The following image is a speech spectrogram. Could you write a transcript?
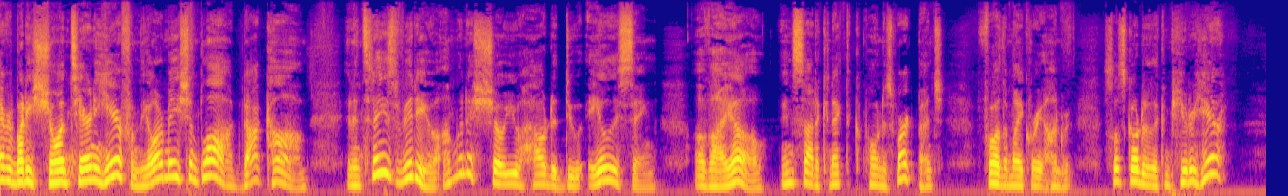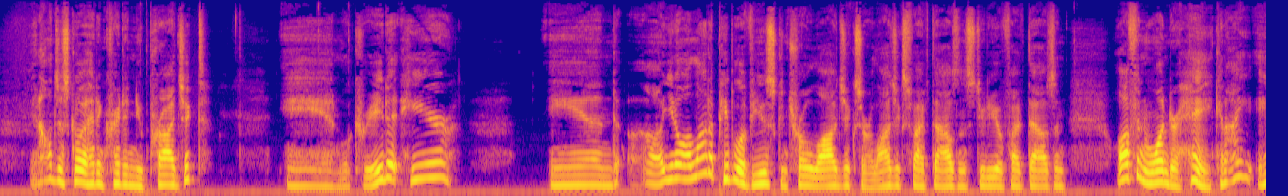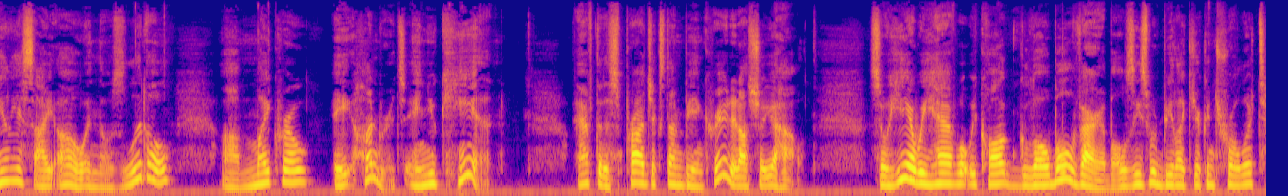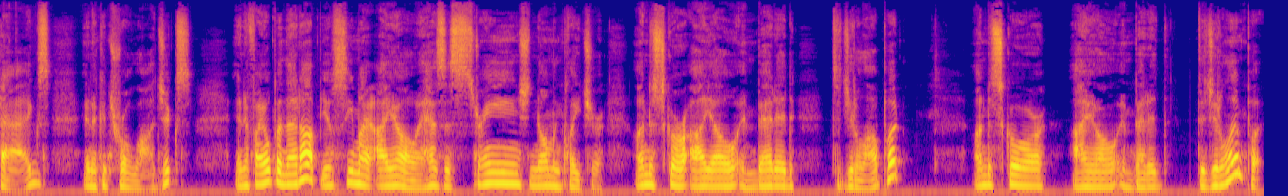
Hey everybody, Shawn Tierney here from theautomationblog.com. And in today's video, I'm going to show you how to do aliasing of I.O. inside a Connected Components workbench for the Micro 800. So let's go to the computer here, and I'll just go ahead and create a new project. And we'll create it here. And, uh, you know, a lot of people have used Control ControlLogix or Logix 5000, Studio 5000, often wonder, hey, can I alias I.O. in those little uh, micro 800s, and you can. After this project's done being created, I'll show you how. So here we have what we call global variables. These would be like your controller tags in a ControlLogix. And if I open that up, you'll see my I.O. It has this strange nomenclature. Underscore I.O. embedded digital output. Underscore I.O. embedded digital input.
